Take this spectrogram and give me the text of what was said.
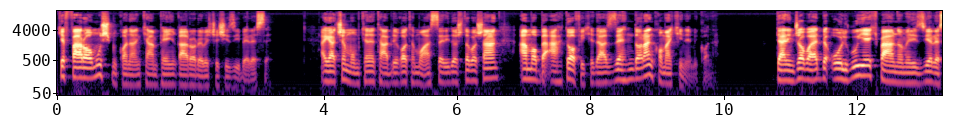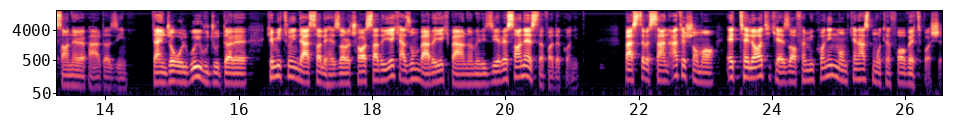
که فراموش می‌کنن کمپین قراره به چه چیزی برسه. اگرچه ممکنه تبلیغات موثری داشته باشند اما به اهدافی که در ذهن دارن کمکی نمی‌کنن. در اینجا باید به الگوی یک برنامه ریزی رسانه بپردازیم. در اینجا الگویی وجود داره که می‌تونید در سال 1401 از اون برای یک برنامه ریزی رسانه استفاده کنید. بسته به صنعت شما اطلاعاتی که اضافه می‌کنین ممکن است متفاوت باشه.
